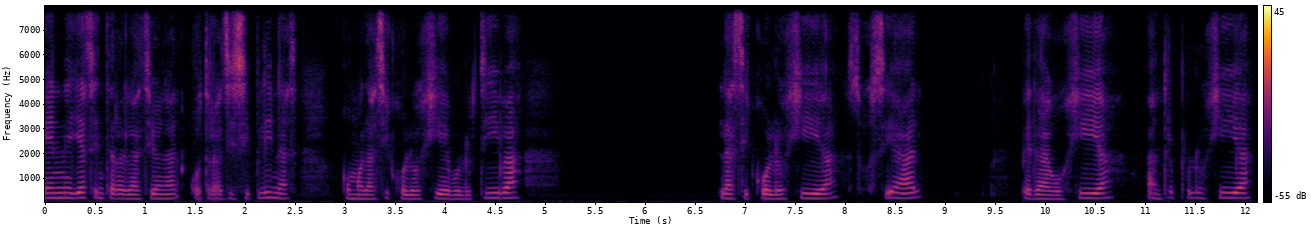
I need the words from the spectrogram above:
En ella se interrelacionan otras disciplinas como la psicología evolutiva, la psicología social, pedagogía, antropología,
